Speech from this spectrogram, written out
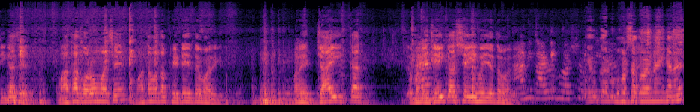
ঠিক আছে? মাথা গরম আছে মাথা মাথা ফেটে যেতে পারে কিন্তু। মানে যাই কাজ মানে যেই কাজ সেই হয়ে যেতে পারে। আমি কারোর ভরসা কেউ কারও ভরসা করে না এখানে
